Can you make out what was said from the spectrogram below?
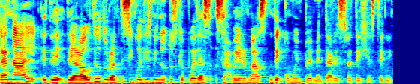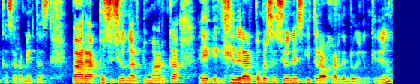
canal de, audio durante 5 a 10 minutos que puedas saber más de cómo implementar estrategias, técnicas, herramientas para posicionar tu marca, eh, eh, generar conversaciones y trabajar dentro de LinkedIn.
